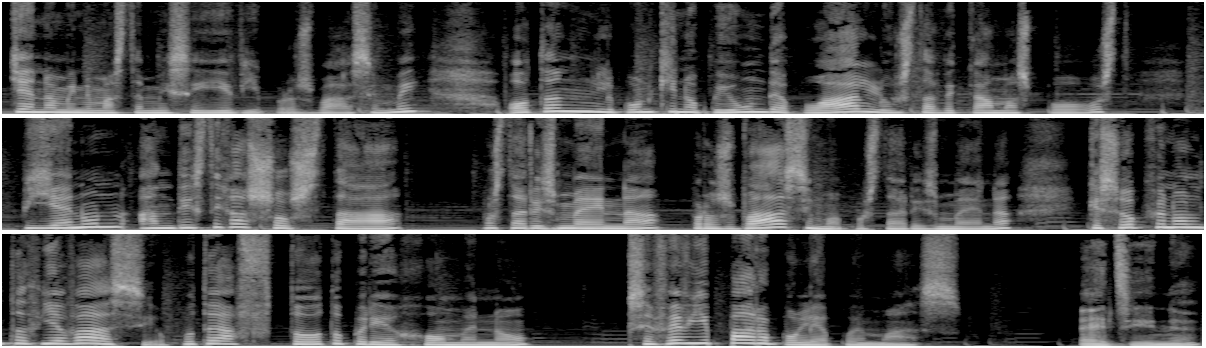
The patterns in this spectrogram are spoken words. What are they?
και να μην είμαστε εμείς οι ίδιοι προσβάσιμοι, όταν λοιπόν κοινοποιούνται από άλλους τα δικά μας post, πηγαίνουν αντίστοιχα σωστά ποσταρισμένα, προσβάσιμα ποσταρισμένα και σε όποιον άλλο τα διαβάσει. Οπότε αυτό το περιεχόμενο ξεφεύγει πάρα πολύ από εμάς. Έτσι είναι.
